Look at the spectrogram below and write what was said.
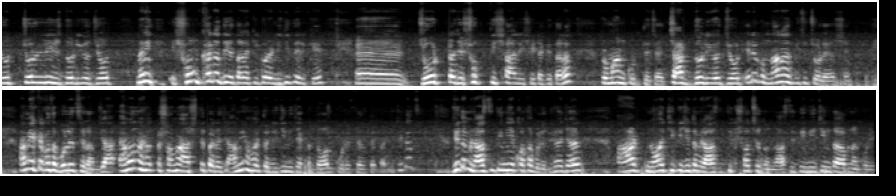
জোট, চল্লিশ দলীয় জোট মানে এই সংখ্যাটা দিয়ে তারা কি করে? নিজেদেরকে জোটটা যে শক্তিশালী সেটাকে তারা প্রমাণ করতে চায়। চার দলীয় জোট, এরকম নানা কিছু চলে আসে। আমি একটা কথা বলেছিলাম যে এমন একটা সময় আসতে পারে যে, আমিও হয়তো নিজে নিজে একটা দল করে ফেলতে পারি, ঠিক আছে? যেহেতু আমি রাজনীতি নিয়ে কথা বলি, দুই হাজার আট, নয় থেকে যেহেতু আমি রাজনীতিক সচেতন, রাজনীতি নিয়ে চিন্তা ভাবনা করি,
